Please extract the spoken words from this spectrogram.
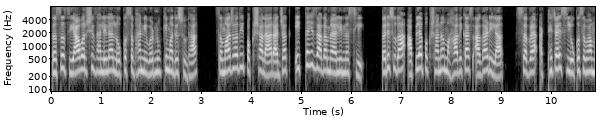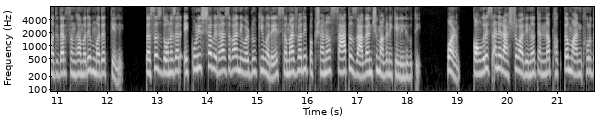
तसंच यावर्षी झालेल्या लोकसभा निवडणुकीमध्ये सुद्धा समाजवादी पक्षाला राज्यात एकही जागा मिळाली नसली तरी सुद्धा आपल्या पक्षानं महाविकास आघाडीला सगळ्या अठ्ठेचाळीस लोकसभा मतदारसंघामध्ये मदत केली. तसंच दोन हजार एकोणीसच्या विधानसभा निवडणुकीमध्ये समाजवादी पक्षानं सात जागांची मागणी केलेली होती. पण काँग्रेस आणि राष्ट्रवादीनं त्यांना फक्त मानखुर्द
